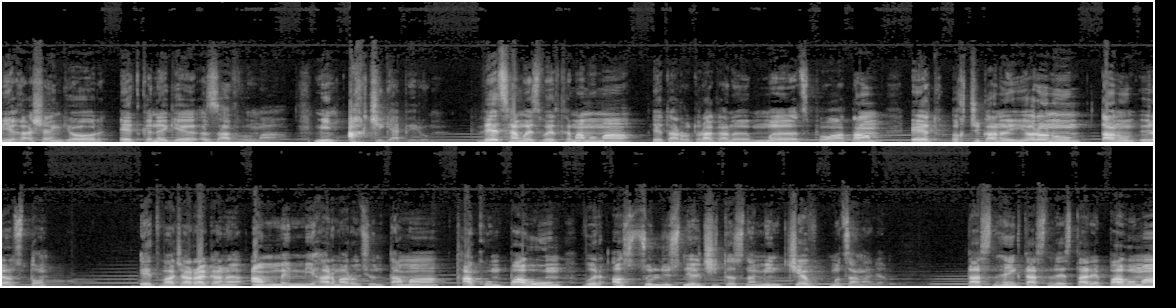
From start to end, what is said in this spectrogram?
Միղա շանգյոր այդ կնեգը զադվումա։ Մին աղջիկա պիրում։ Վեց համես վեր թմամումա Էդ առուտրականը մծ փողատամ, էդ աղջիկանը յորոնում, տանում իրանց տոն։ Էդ վաճառականը ամեն մի հարմարություն տամա, թակում պահում, որ աստծու լուսնել չի տեսնա մինչև մծանալը։ 15-16 տարի պահումա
